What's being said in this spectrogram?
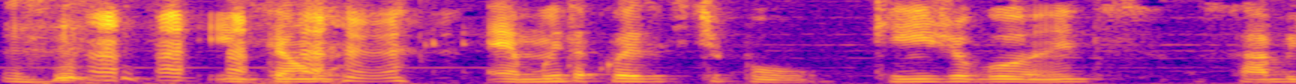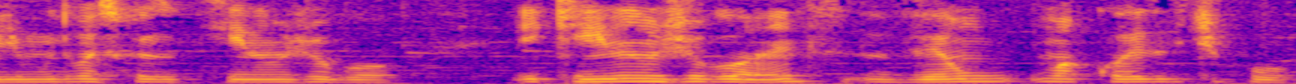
então, é muita coisa que, tipo, quem jogou antes sabe de muito mais coisa que quem não jogou. E quem não jogou antes vê um- uma coisa que, tipo,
